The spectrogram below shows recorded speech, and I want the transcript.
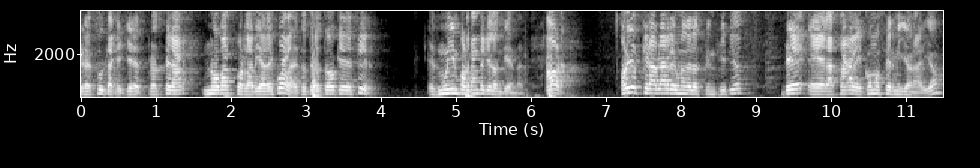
resulta que quieres prosperar, no vas por la vía adecuada. Eso te lo tengo que decir. Es muy importante que lo entiendas. Ahora, hoy os quiero hablar de uno de los principios de eh, la saga de cómo ser millonario.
